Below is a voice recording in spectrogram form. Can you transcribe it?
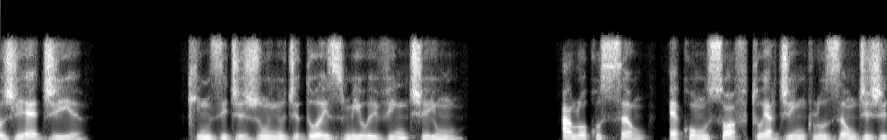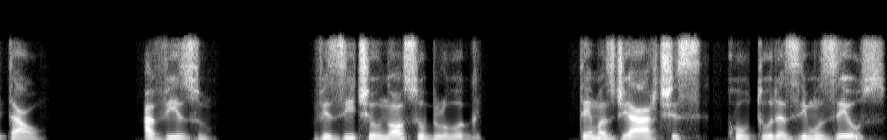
Hoje é dia 15 de junho de 2021. A locução é com o software de inclusão digital. Aviso: Visite o nosso blog. Temas de artes, culturas e museus.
